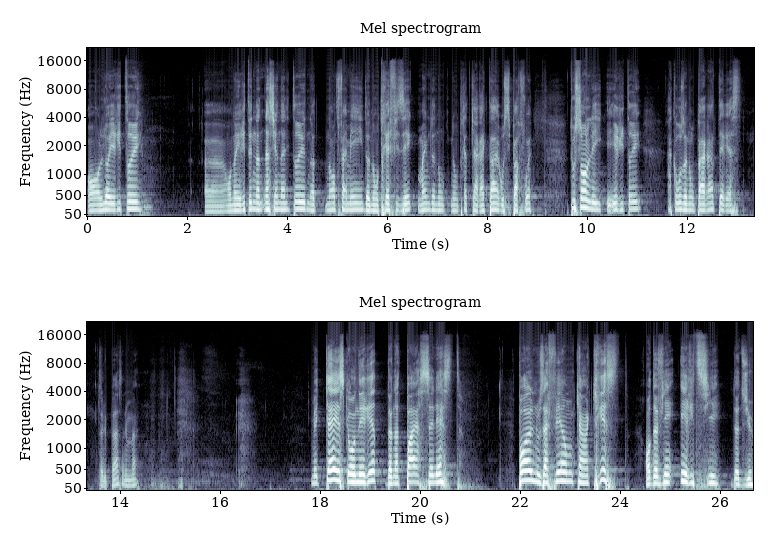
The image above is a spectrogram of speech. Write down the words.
on l'a hérité Euh, on a hérité de notre nationalité, de notre nom de famille, de nos traits physiques, même de nos, traits de caractère aussi parfois. Tout ça, on l'a hérité à cause de nos parents terrestres. Salut, pas, salut, maman. Mais qu'est-ce qu'on hérite de notre Père céleste? Paul nous affirme qu'en Christ, on devient héritier de Dieu.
